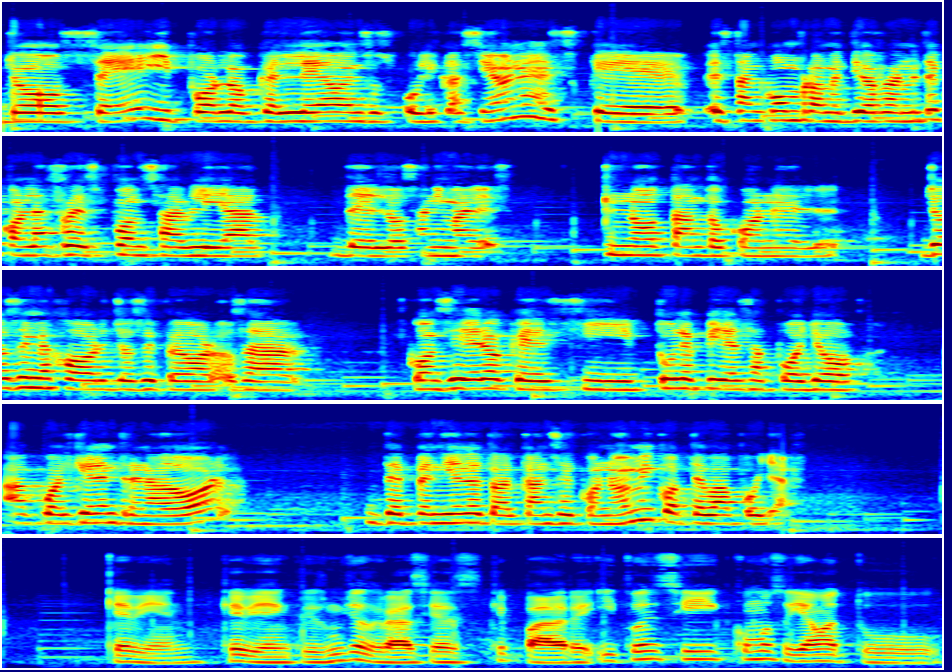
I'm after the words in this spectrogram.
yo sé y por lo que leo en sus publicaciones que están comprometidos realmente con la responsabilidad de los animales, no tanto con el yo soy mejor, yo soy peor. O sea, considero que si tú le pides apoyo a cualquier entrenador, dependiendo de tu alcance económico, te va a apoyar. Qué bien, qué bien, Cris, muchas gracias, qué padre. ¿Y tú en sí, cómo se llama tu,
